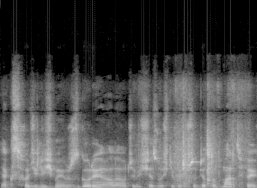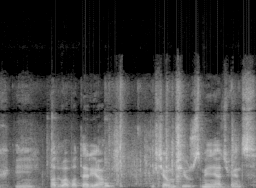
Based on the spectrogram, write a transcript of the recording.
jak schodziliśmy już z góry, ale oczywiście złośliwość przedmiotów martwych i padła bateria. Nie chciało mi się już zmieniać, więc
